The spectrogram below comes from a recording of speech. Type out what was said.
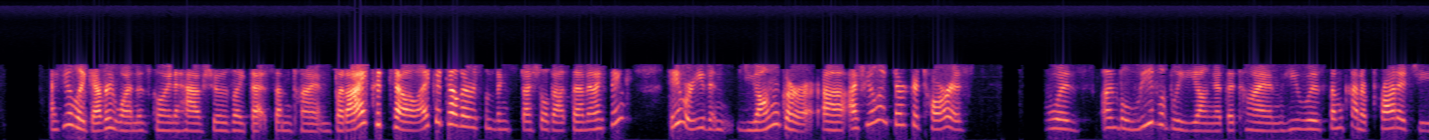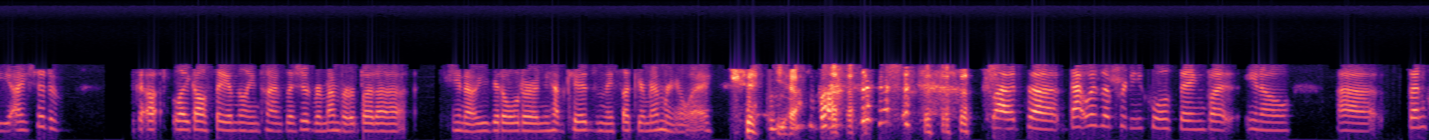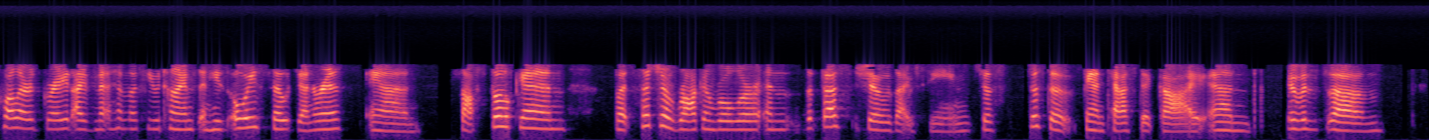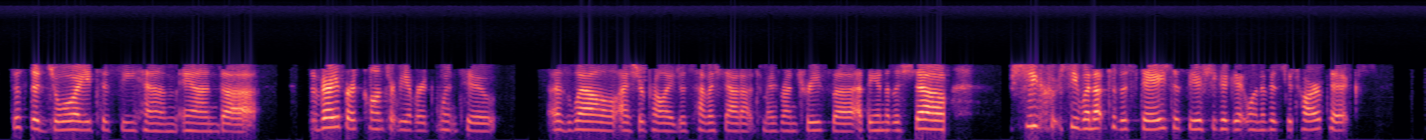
I feel like everyone is going to have shows like that sometime. But I could tell, I could tell there was something special about them, and I think they were even younger. Uh, I feel like their guitarist was unbelievably young at the time. He was some kind of prodigy. I should have, uh, like I'll say a million times, I should remember. But uh, you know, you get older and you have kids, and they suck your memory away. yeah. but but uh that was a pretty cool thing but you know uh ben kweller is great i've met him a few times and he's always so generous and soft spoken but such a rock and roller and the best shows i've seen just just a fantastic guy and it was um just a joy to see him and uh the very first concert we ever went to as well i should probably just have a shout out to my friend teresa at the end of the show. She she went up to the stage to see if she could get one of his guitar picks.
